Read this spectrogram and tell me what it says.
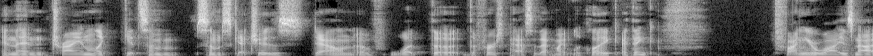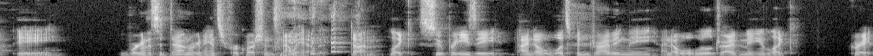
and then try and like get some some sketches down of what the the first pass of that might look like. I think finding your why is not a we're going to sit down, we're going to answer four questions. Now we have it done. Like super easy. I know what's been driving me. I know what will drive me. Like great,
